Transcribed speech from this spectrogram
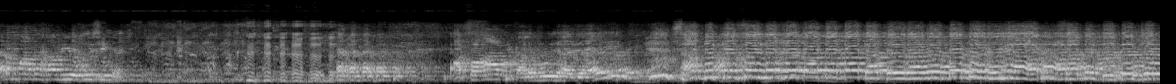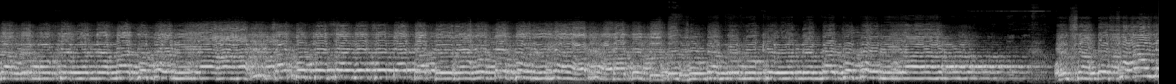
এর মানে আমিও বুঝি না এত হাত কালে বোঝা যায় সাধু পেশায় Shabbat Shalom.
